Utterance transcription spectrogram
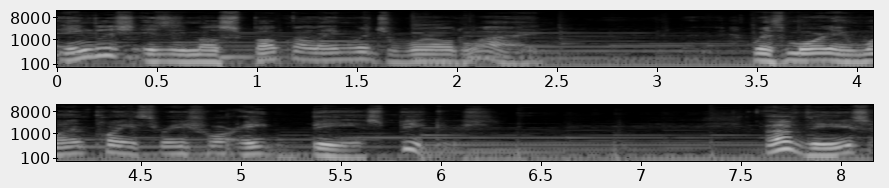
English is the most spoken language worldwide, with more than 1.348 billion speakers. Of these,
